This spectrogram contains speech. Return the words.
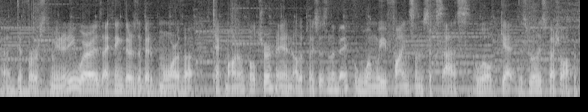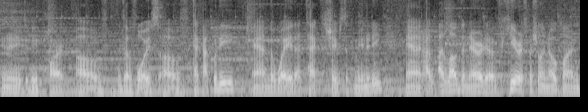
uh, diverse community, whereas I think there's a bit more of a tech monoculture in other places in the Bay. When we find some success, we'll get this really special opportunity to be part of the voice of tech equity and the way that tech shapes the community And I, I love the narrative here, especially in Oakland,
